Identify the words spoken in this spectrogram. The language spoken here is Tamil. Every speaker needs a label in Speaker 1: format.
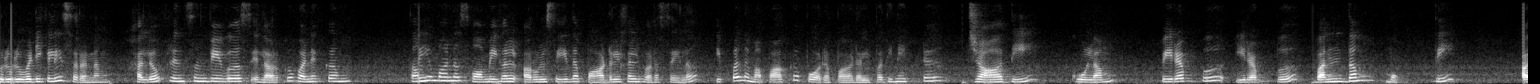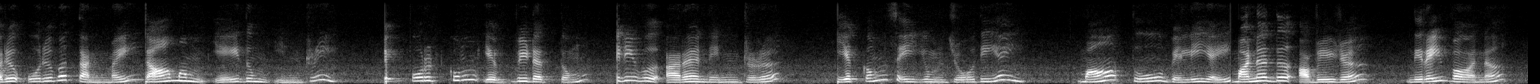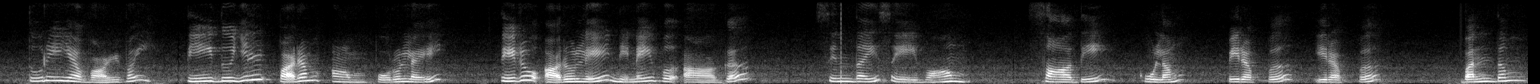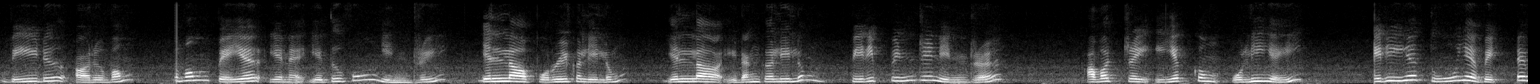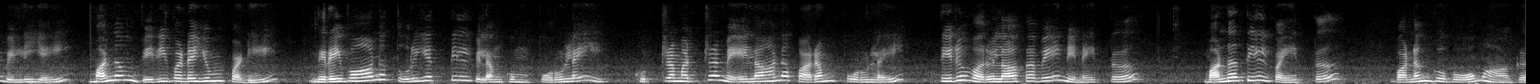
Speaker 1: குருவடிகளே சரணம். ஹலோ ஃப்ரெண்ட்ஸ் அண்ட் வியூவர்ஸ் எல்லாருக்கும் வணக்கம். தாயுமான சுவாமிகள் அருள் செய்த பாடல்கள் வரிசையில் இப்போ நம்ம பார்க்க போகிற பாடல் பதினெட்டு. ஜாதி குலம் பிறப்பு இறப்பு பந்தம் முக்தி அரு உருவத்தன்மை நாமம் ஏதும் இன்றி எப்பொருட்கும் எவ்விடத்தும் பிரிவு அற நின்று இயக்கம் செய்யும் ஜோதியை மா தூ வெளியை மனது அவிழ நிறைவான துரிய வாழ்வை தீதுயில் பரம் ஆம் பொருளை திரு அருளே நினைவு ஆக சிந்தை செய்வாம். சாதி குலம் பிறப்பு இறப்பு பந்தம் வீடு அருவம் அருவம் பெயர் என எதுவும் இன்றி எல்லா பொருள்களிலும் எல்லா இடங்களிலும் பிரிப்பின்றி நின்று அவற்றை இயக்கும் ஒளியை பெரிய தூய வெட்ட வெளியை மனம் விரிவடையும்படி நிறைவான துரியத்தில் விளங்கும் பொருளை குற்றமற்ற மேலான பரம்பொருளை திருவருளாகவே நினைத்து மனதில் வைத்து வணங்குவோமாக.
